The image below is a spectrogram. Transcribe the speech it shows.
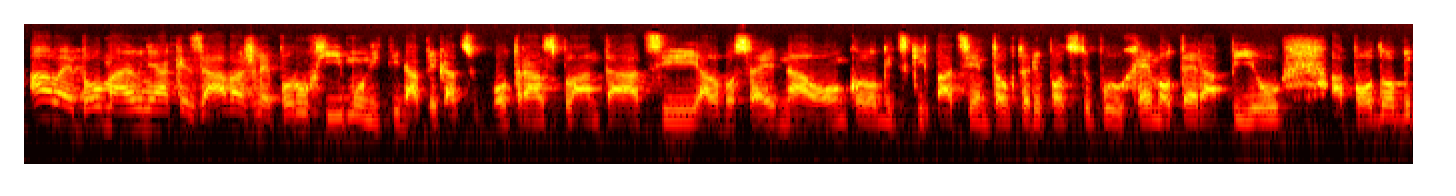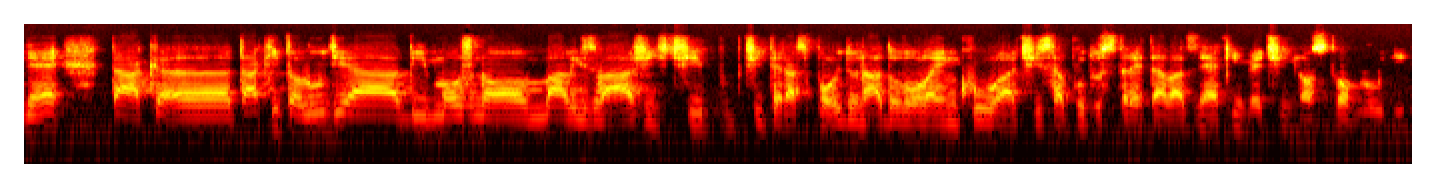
alebo majú nejaké závažné poruchy imunity, napríklad sú po transplantácii, alebo sa jedná o onkologických pacientov, ktorí podstupujú chemoterapiu a podobne, tak e, takíto ľudia by možno mali zvážiť, či, či teraz pôjdu na dovolenku a či sa budú stretávať s nejakým väčším množstvom ľudí.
